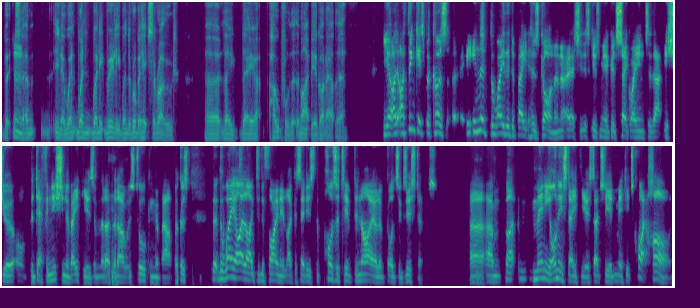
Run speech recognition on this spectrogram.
but Hmm. um, you know, when when when it really when the rubber hits the road, uh, they they are hopeful that there might be a God out there. Yeah, I, I think it's because uh, in the, the way the debate has gone, and actually this gives me a good segue into that issue of the definition of atheism that I, that I was talking about. Because the, the way I like to define it, like I said, is the positive denial of God's existence. Uh, um, but many honest atheists actually admit it's quite hard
